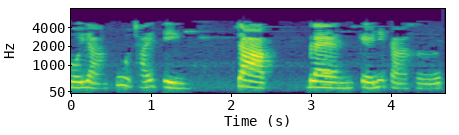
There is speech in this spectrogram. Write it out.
ตัวอย่างผู้ใช้จริง จากแบรนด์เกนิกาเฮิร์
